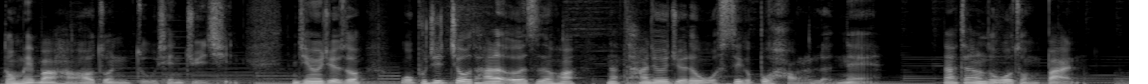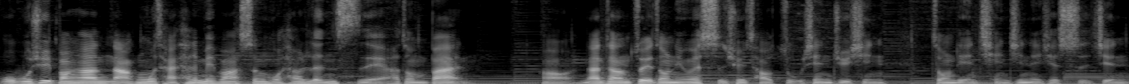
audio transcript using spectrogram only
都没办法好好做你主线剧情。你就会觉得说，我不去救他的儿子的话，那他就会觉得我是一个不好的人呢。那这样子我怎么办？我不去帮他拿木材，他就没办法生活，他会冷死诶，他怎么办？哦，那这样最终你会失去朝主线剧情终点前进的一些时间，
